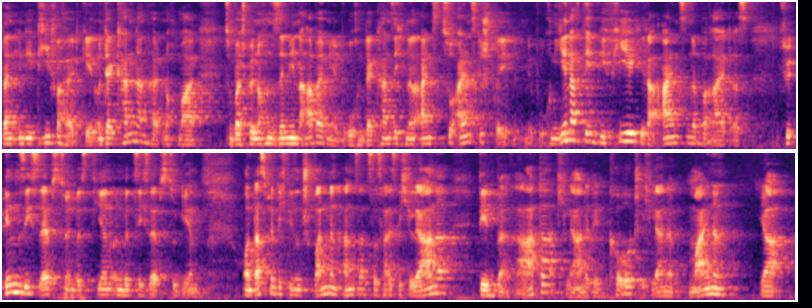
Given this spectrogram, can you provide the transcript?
dann in die Tiefe halt gehen. Und der kann dann halt nochmal zum Beispiel noch ein Seminar bei mir buchen. Der kann sich ein 1 zu 1 Gespräch mit mir buchen. Je nachdem, wie viel jeder Einzelne bereit ist, für in sich selbst zu investieren und mit sich selbst zu gehen. Und das finde ich diesen spannenden Ansatz. Das heißt, ich lerne den Berater, ich lerne den Coach, ich lerne meinen ja,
